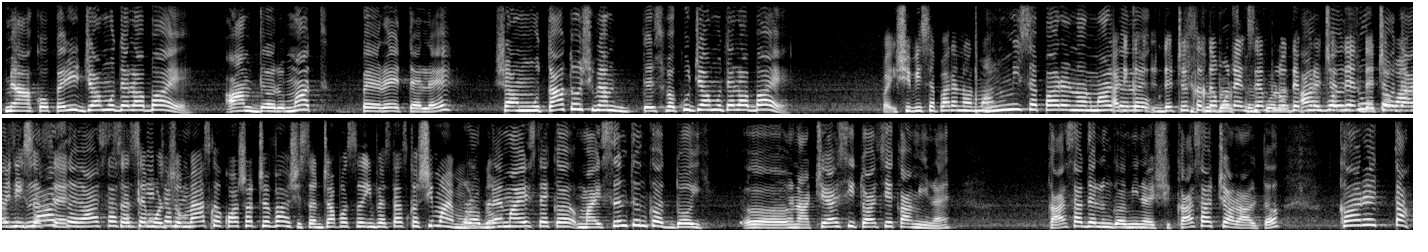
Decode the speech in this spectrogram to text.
mi-a acoperit geamul de la baie. Am dărâmat peretele și am mutat-o și mi-am desfăcut geamul de la baie. Păi și vi se pare normal? Nu mi se pare normal Adică deloc. de ce și să dăm un exemplu de precedent? De ce oamenii să se, asta să, să se mulțumească mai... cu așa ceva și să înceapă să investească și mai mult, Problema nu? este că mai sunt încă doi uh, în aceeași situație ca mine, casa de lângă mine și casa cealaltă, care tac.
